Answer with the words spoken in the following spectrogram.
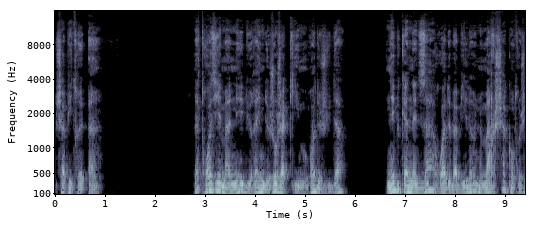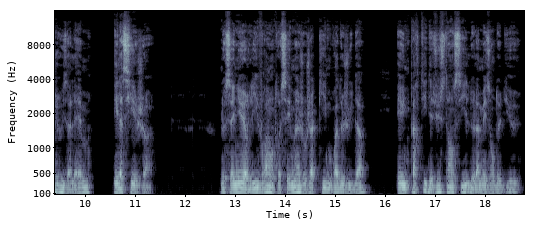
chapitre 1 La troisième année du règne de Joachim, roi de Juda, Nebuchadnezzar, roi de Babylone, marcha contre Jérusalem et la siégea. Le Seigneur livra entre ses mains Joachim, roi de Juda, et une partie des ustensiles de la maison de Dieu.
